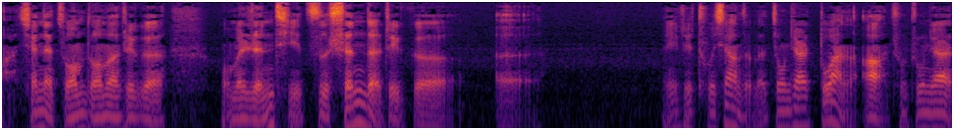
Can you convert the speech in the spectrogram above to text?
啊。现在琢磨琢磨这个我们人体自身的这个。呃，哎，这图像怎么中间断了啊？从中间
